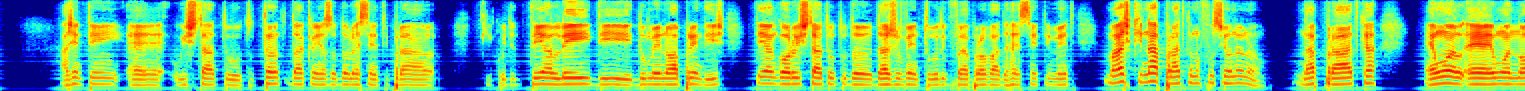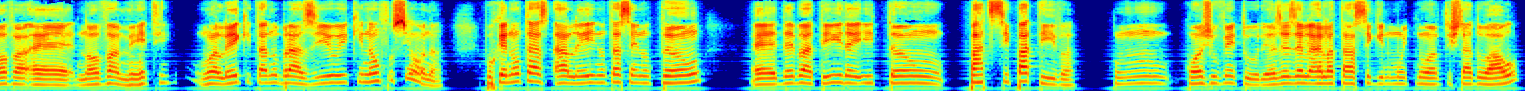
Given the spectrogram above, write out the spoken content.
a gente tem é, o estatuto tanto da criança e adolescente para que tem a lei de, do menor aprendiz, tem agora o estatuto do, da juventude que foi aprovado recentemente, mas que na prática não funciona não. Na prática é uma, é uma nova, é, novamente, uma lei que está no Brasil e que não funciona porque não tá, a lei não está sendo tão é, debatida e tão participativa com, com a juventude. Às vezes ela está seguindo muito no âmbito estadual,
